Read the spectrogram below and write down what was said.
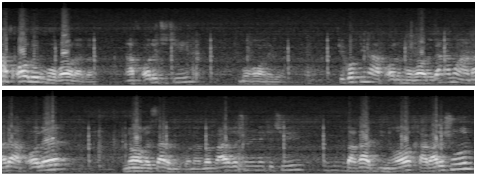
افعال المقاربه. افعال چی چی؟ مقاربه. که گفتیم افعال مقاربه همون عمل افعال ناقصه رو می‌کنن و فرقشون اینه که چی؟ فقط اینها خبرشون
